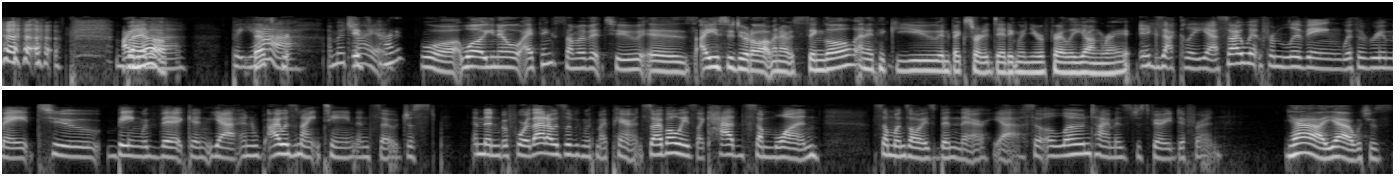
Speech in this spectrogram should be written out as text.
but, I know. Uh, but yeah. I'm gonna try it's it. kind of cool. Well, you know, I think some of it too is I used to do it a lot when I was single, and I think you and Vic started dating when you were fairly young, right? Exactly. Yeah. So I went from living with a roommate to being with Vic, and yeah, and I was 19, and so just and then before that I was living with my parents. So I've always like had someone. Someone's always been there. Yeah. So alone time is just very different. Yeah, yeah, which is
